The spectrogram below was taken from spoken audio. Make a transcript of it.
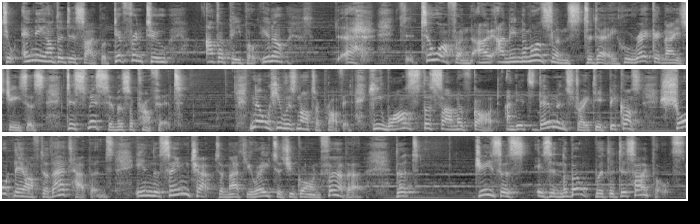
to any other disciple, different to other people. You know, uh, too often, I, I mean, the Muslims today who recognize Jesus dismiss him as a prophet. No, he was not a prophet. He was the Son of God. And it's demonstrated because shortly after that happens, in the same chapter, Matthew 8, as you go on further, that Jesus is in the boat with the disciples.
